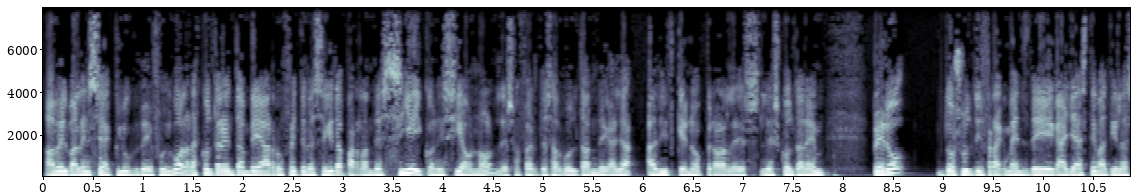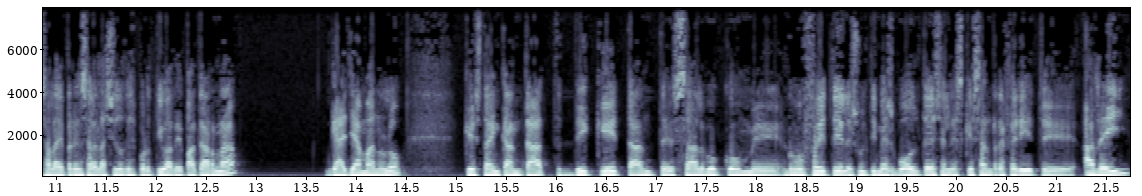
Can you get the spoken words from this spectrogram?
amb el València Club de Futbol. Ara escoltarem també a Rufete de seguida parlant de si ell coneixia o no les ofertes al voltant de Gallà. Ha dit que no, però ara les, les escoltarem. Però dos últims fragments de Gallà este matí en la sala de premsa de la ciutat esportiva de Paterna. Gallà Manolo, que està encantat de que tant Salvo com eh, Rufete, les últimes voltes en les que s'han referit eh, a d'ell,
